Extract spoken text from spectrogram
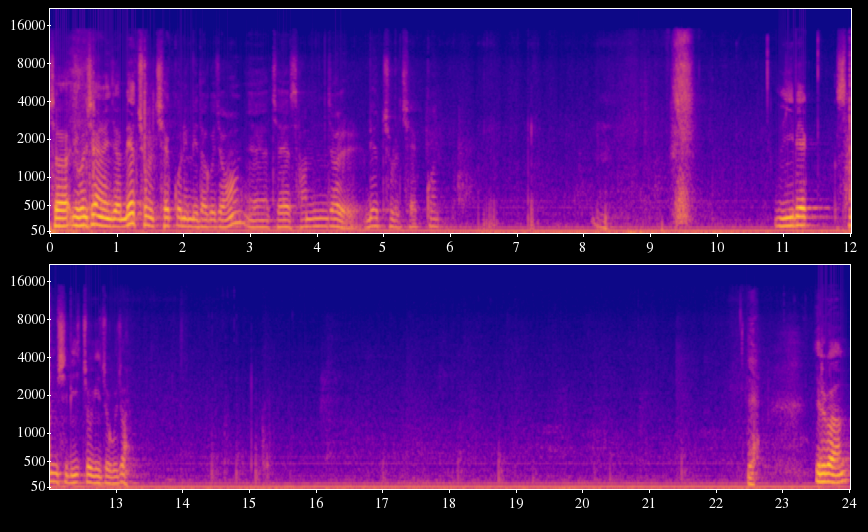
자, 이번 시간에 이제 매출 채권입니다. 그죠? 예, 제 3절 매출 채권. 232쪽이죠. 그죠? 예. 1번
